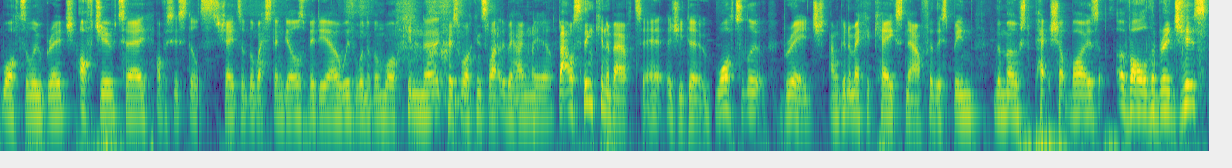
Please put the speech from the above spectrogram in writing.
Waterloo Bridge, off duty. Obviously, still shades of the West End Girls video with one of them walking, uh, Chris walking slightly behind Neil. But I was thinking about it, as you do. Waterloo Bridge, I'm going to make a case now for this being the most Pet Shop Boys of all the bridges.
